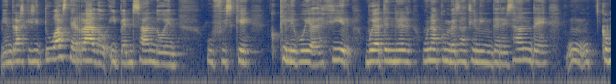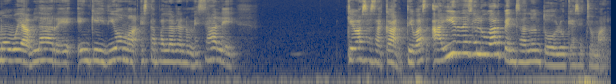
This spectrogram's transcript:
Mientras que si tú vas cerrado y pensando en, uff, es que, ¿qué le voy a decir? Voy a tener una conversación interesante, mm, ¿cómo voy a hablar? ¿Eh? ¿En qué idioma? Esta palabra no me sale. ¿Qué vas a sacar? Te vas a ir de ese lugar pensando en todo lo que has hecho mal.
